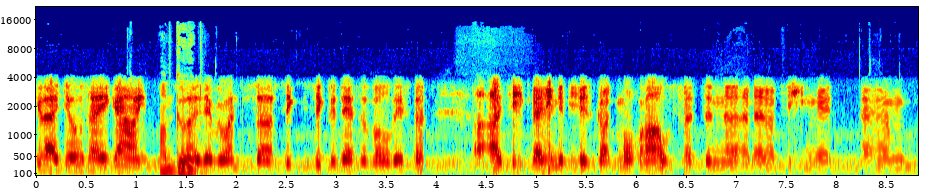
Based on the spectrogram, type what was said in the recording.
G'day, Jules. How you going? I'm good. everyone's uh, sick, sick to death of all this, but I think that interview's got more holes in it than, uh, than a fishing net. Um,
